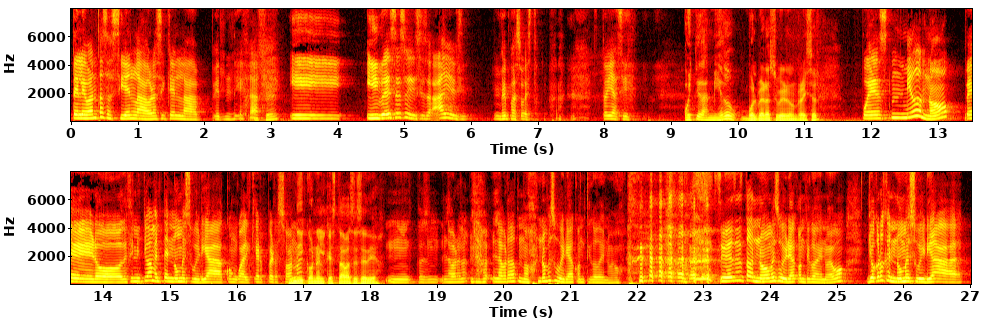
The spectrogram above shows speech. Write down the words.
te levantas así en la, ahora sí que en la pendeja Sí. y, y ves eso y dices, ay, me pasó esto. Estoy así. ¿Hoy te da miedo volver a subir un racer? Pues miedo no, pero definitivamente no me subiría con cualquier persona. Ni con el que estabas ese día. Mm, Pues la verdad, la, la verdad no, no me subiría contigo de nuevo. si ves esto, no me subiría contigo de nuevo. Yo creo que no me subiría...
